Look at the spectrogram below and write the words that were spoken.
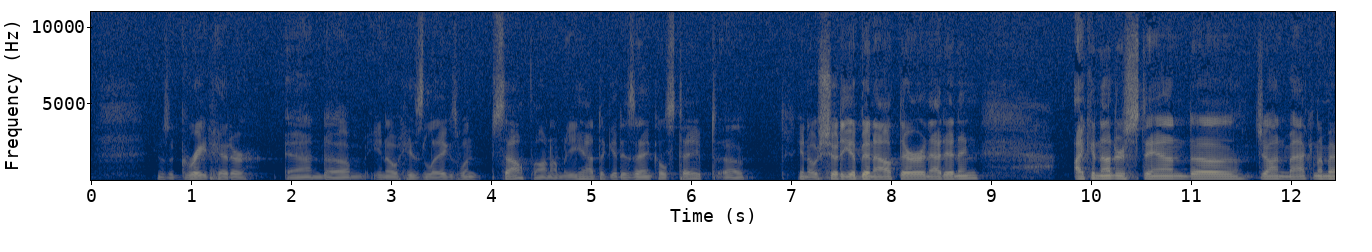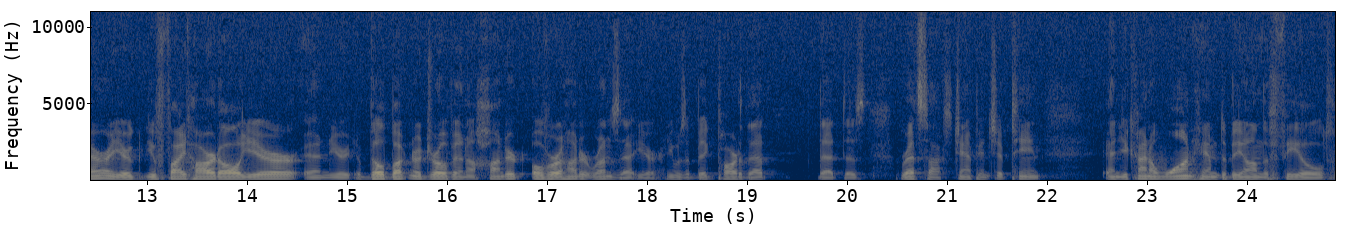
He was a great hitter, and um, you know his legs went south on him. He had to get his ankles taped. Uh, you know, should he have been out there in that inning? I can understand uh, John McNamara. you you fight hard all year, and Bill Buckner drove in hundred over hundred runs that year. He was a big part of that that uh, Red Sox championship team. And you kind of want him to be on the field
